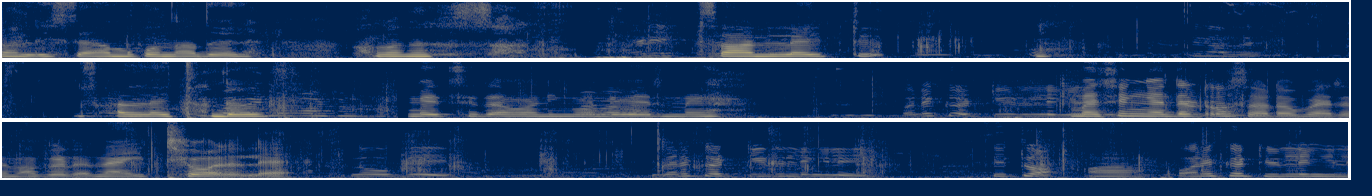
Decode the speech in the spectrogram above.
നല്ല ഇഷ്ടം. നമുക്കൊന്ന് അത് വരെ സൺലൈറ്റ് സൺലൈറ്റ് ഉണ്ട് മെച്ചി തവണയും കൊണ്ട് വരുന്നേ. മെസ്സി ഇങ്ങനത്തെ ഡ്രസ്സാട്ടോ വരെ നോക്കട്ടെ നൈറ്റ് പോലല്ലേ. നോക്കേ. ഇവനെ കെട്ടിയിട്ടില്ലെങ്കിലേ ഓനെ കെട്ടിയിട്ടില്ലെങ്കിൽ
